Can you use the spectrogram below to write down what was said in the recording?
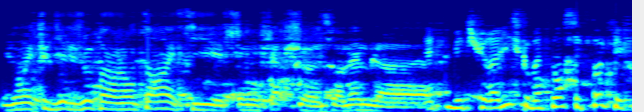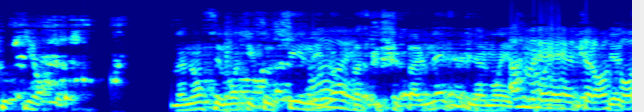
ils ont étudié le jeu pendant longtemps et si, si on cherche euh, soi-même le, Et- Mais tu réalises que maintenant c'est toi qui es copié en fait. maintenant c'est moi qui ai copié, mais Ouais, non, ouais. parce que je suis pas le maître finalement. Il y a Ah, toujours- mais t'as le il y a record toujours-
